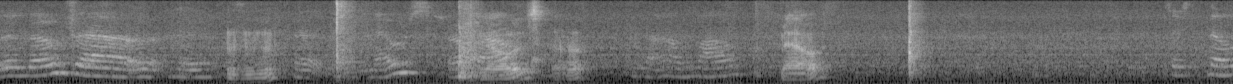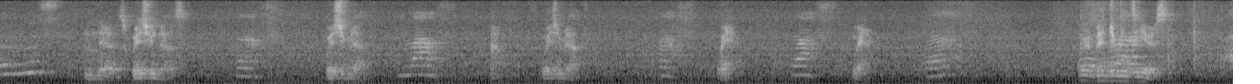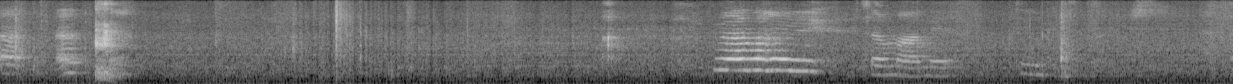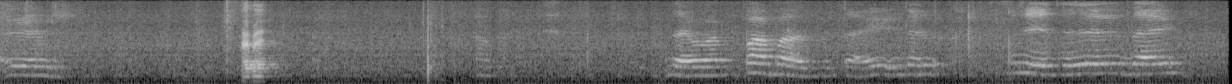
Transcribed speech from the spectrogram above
The nose, uh, Mm-hmm. nose, Nose. Uh-huh. mouth, Mouth. nose, Nose. Where's your nose? mouth, Where's your mouth? mouth, Mouth. Where's your mouth? mouth, Where? mouth, Where? mouth. Where are Benjamin's ears? 拜拜。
